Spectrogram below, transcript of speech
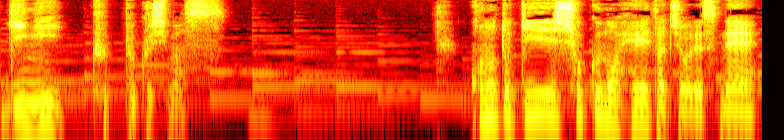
義に屈服します。この時、蜀の兵たちはですね、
